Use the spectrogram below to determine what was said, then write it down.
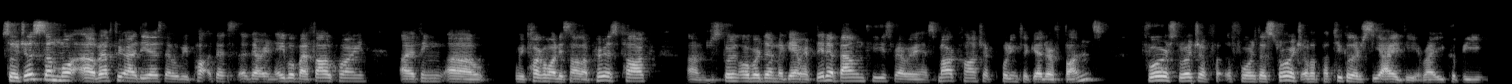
So just some more uh, Web3 ideas that will be that are enabled by Filecoin. I think uh, we talked about this on our previous talk. Um, just going over them again, we have data bounties where we have smart contract putting together funds for storage of for the storage of a particular CID, right? It could be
